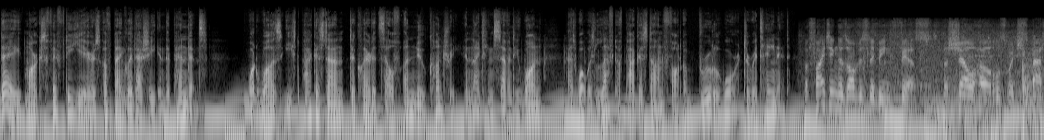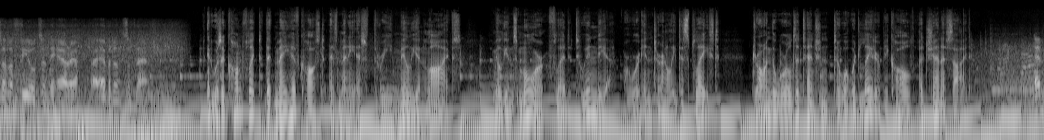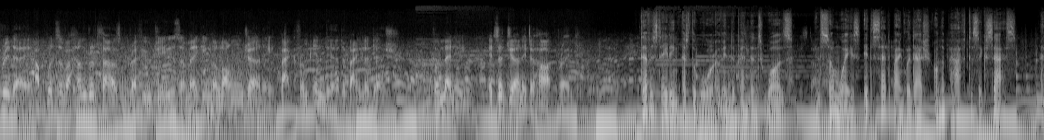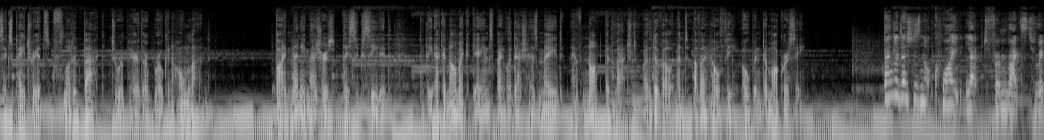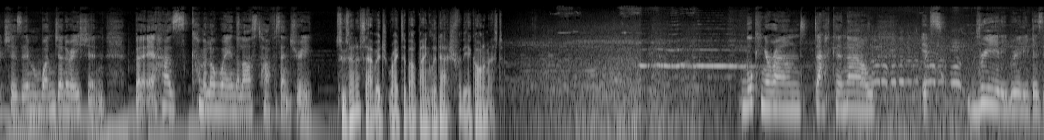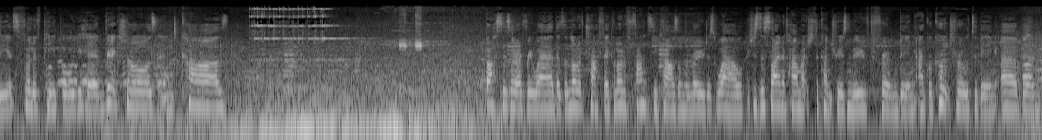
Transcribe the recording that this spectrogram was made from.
Today marks 50 years of Bangladeshi independence. What was East Pakistan declared itself a new country in 1971 as what was left of Pakistan fought a brutal war to retain it. The fighting has obviously been fierce. The shell holes which spatter the fields in the area are evidence of that. It was a conflict that may have cost as many as 3 million lives. Millions more fled to India or were internally displaced drawing the world's attention to what would later be called a genocide. Every day, upwards of 100,000 refugees are making the long journey back from India to Bangladesh. For many, it's a journey to heartbreak. Devastating as the War of Independence was, in some ways it set Bangladesh on the path to success as expatriates flooded back to repair their broken homeland. By many measures, they succeeded, but the economic gains Bangladesh has made have not been matched by the development of a healthy, open democracy. Bangladesh has not quite leapt from rags to riches in one generation, but it has come a long way in the last half a century. Susanna Savage writes about Bangladesh for The Economist. Walking around Dhaka now, it's really, really busy. It's full of people. You hear rickshaws and cars. Buses are everywhere, there's a lot of traffic, a lot of fancy cars on the road as well, which is a sign of how much the country has moved from being agricultural to being urban.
